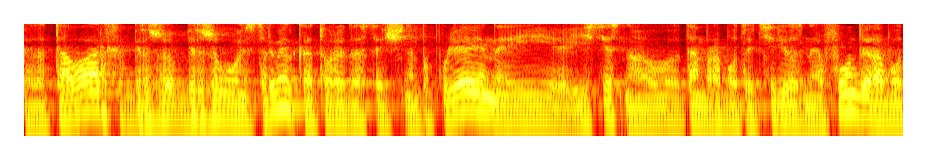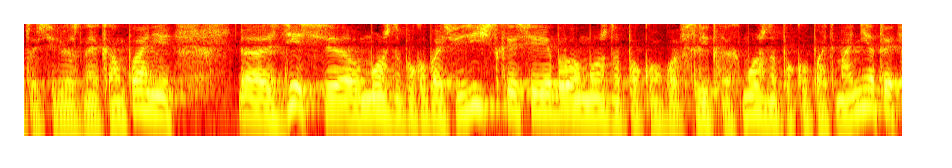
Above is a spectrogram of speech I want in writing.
э, товар, биржевой инструмент, который достаточно популярен. И, естественно, там работают серьезные фонды, работают серьезные компании. Э, здесь э, можно покупать физическое серебро, можно покупать в слитках, можно покупать монеты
